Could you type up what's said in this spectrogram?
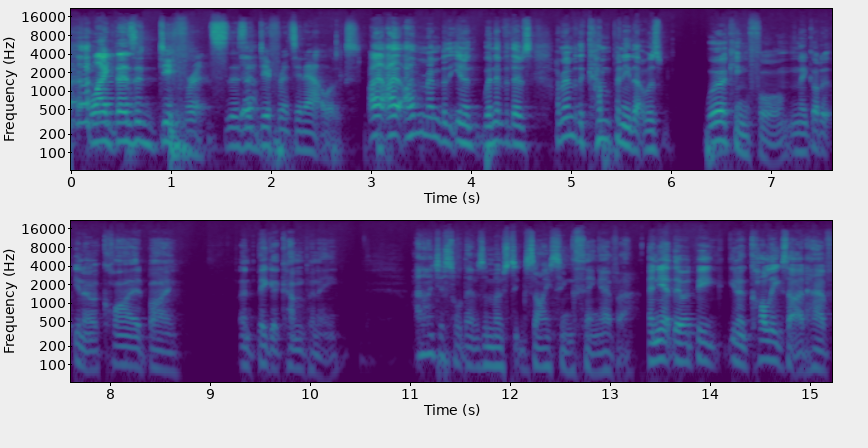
like there's a difference. There's a difference in outlooks. I, I, I remember, you know, whenever there's I remember the company that I was working for, and they got it, you know, acquired by a bigger company, and I just thought that was the most exciting thing ever. And yet there would be, you know, colleagues that I'd have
